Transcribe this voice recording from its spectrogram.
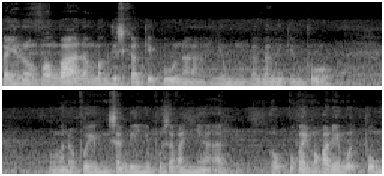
kayo naman po ang bahalang magdiskarte po na yung gagamitin po. Kung ano po yung sabihin niyo po sa kanya at huwag po kayo makalimot pong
